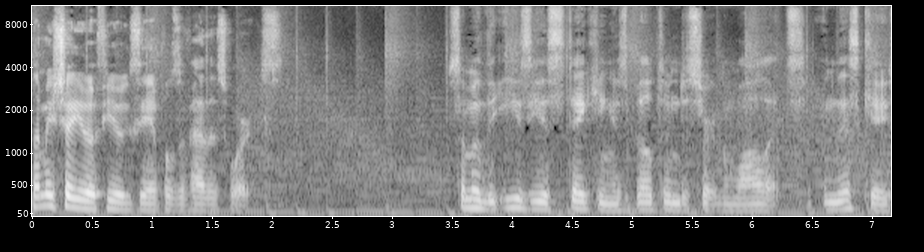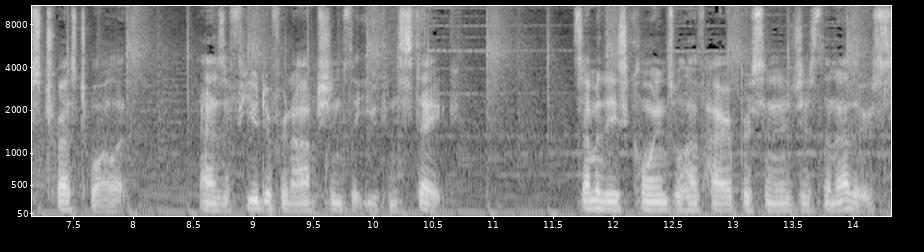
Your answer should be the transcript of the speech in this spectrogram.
Let me show you a few examples of how this works. Some of the easiest staking is built into certain wallets. In this case, Trust Wallet has a few different options that you can stake. Some of these coins will have higher percentages than others.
